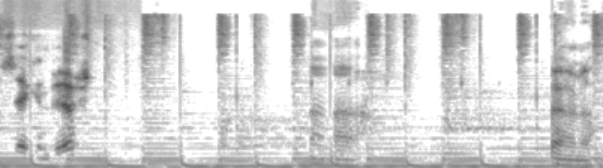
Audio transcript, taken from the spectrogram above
second version. Ah, fair enough.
